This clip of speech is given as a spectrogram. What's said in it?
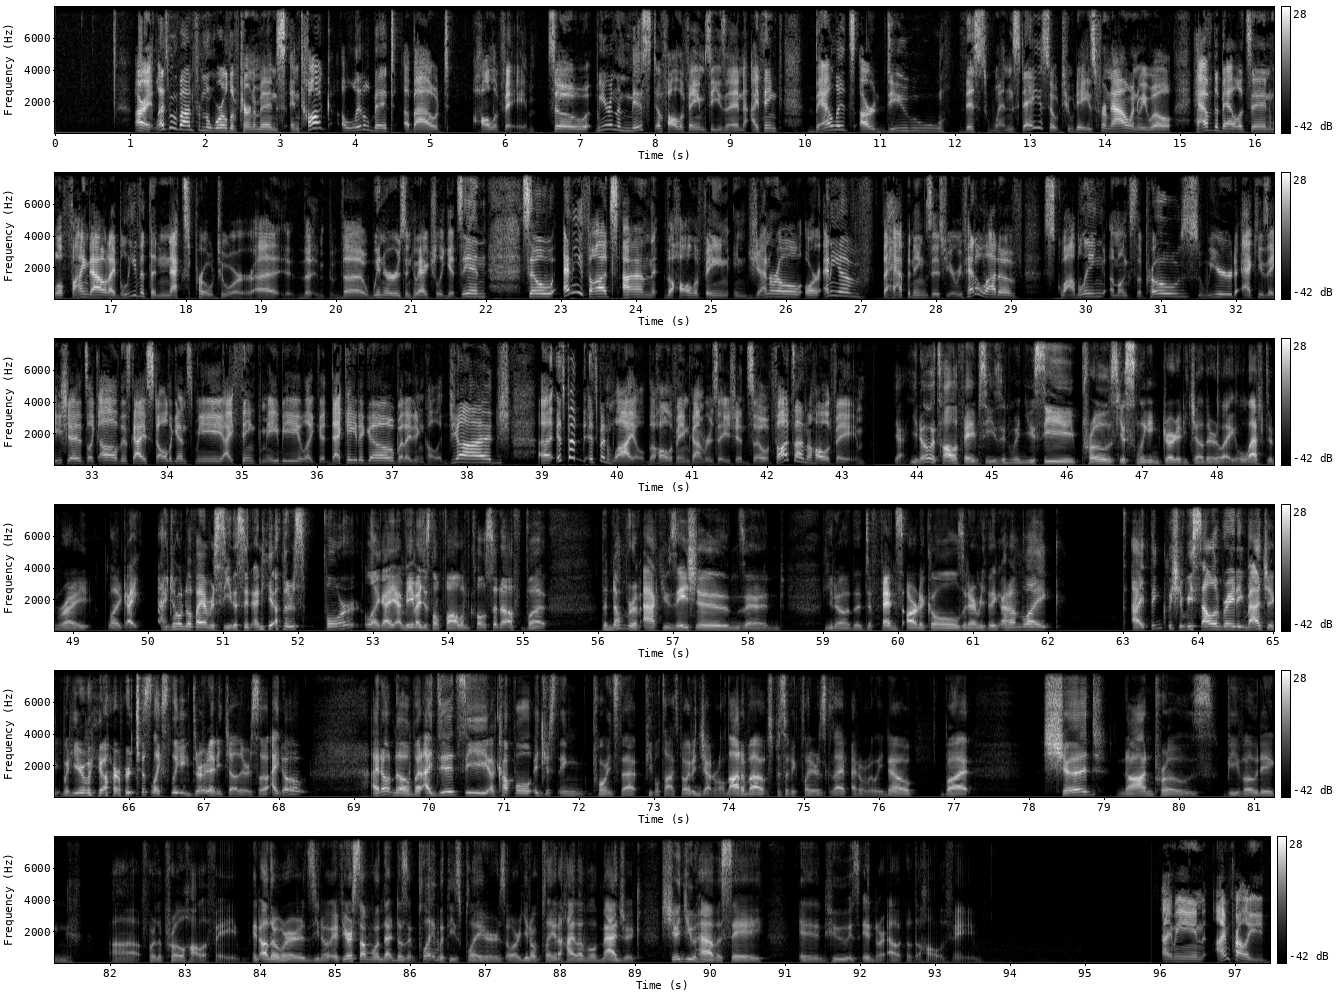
All right, let's move on from the world of tournaments and talk a little bit about Hall of Fame. So, we are in the midst of Hall of Fame season. I think ballots are due this Wednesday, so 2 days from now and we will have the ballots in. We'll find out I believe at the next Pro Tour uh, the the winners and who actually gets in. So, any thoughts on the Hall of Fame in general or any of the happenings this year. We've had a lot of squabbling amongst the pros, weird accusations like, oh, this guy stalled against me, I think maybe like a decade ago, but I didn't call a judge. Uh, it's been it's been wild, the Hall of Fame conversation. So thoughts on the Hall of Fame? Yeah, you know it's Hall of Fame season when you see pros just slinging dirt at each other like left and right. Like I, I don't know if I ever see this in any other sport. Like I, maybe I just don't follow them close enough, but the number of accusations and you know the defense articles and everything, and I'm like, I think we should be celebrating Magic, but here we are, we're just like slinging dirt at each other. So I don't. I don't know, but I did see a couple interesting points that people talked about in general, not about specific players because I, I don't really know. But should non pros be voting uh, for the Pro Hall of Fame? In other words, you know, if you're someone that doesn't play with these players or you don't play at a high level of magic, should you have a say in who is in or out of the Hall of Fame? I mean, I'm probably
